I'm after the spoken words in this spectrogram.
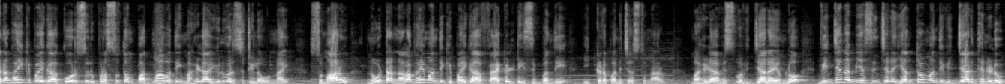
ఎనభైకి పైగా కోర్సులు ప్రస్తుతం పద్మావతి మహిళా యూనివర్సిటీలో ఉన్నాయి. సుమారు నూట నలభై మందికి పైగా ఫ్యాకల్టీ సిబ్బంది ఇక్కడ పనిచేస్తున్నారు. మహిళా విశ్వవిద్యాలయంలో విద్యను అభ్యసించిన ఎంతోమంది విద్యార్థినులు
